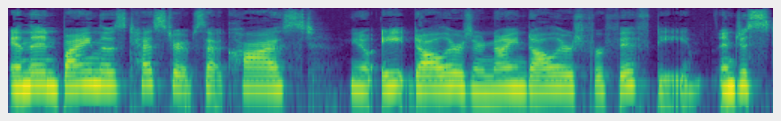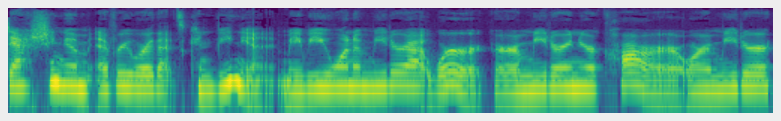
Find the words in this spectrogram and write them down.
And then buying those test strips that cost, you know, $8 or $9 for 50 and just stashing them everywhere that's convenient. Maybe you want a meter at work or a meter in your car or a meter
